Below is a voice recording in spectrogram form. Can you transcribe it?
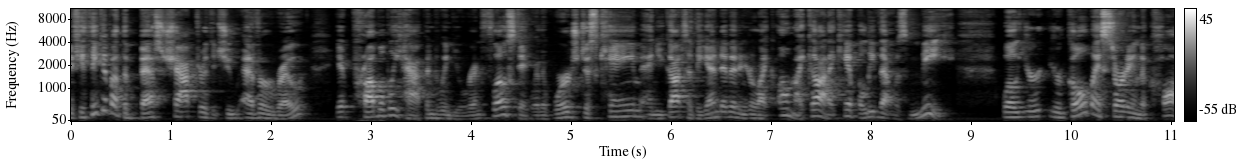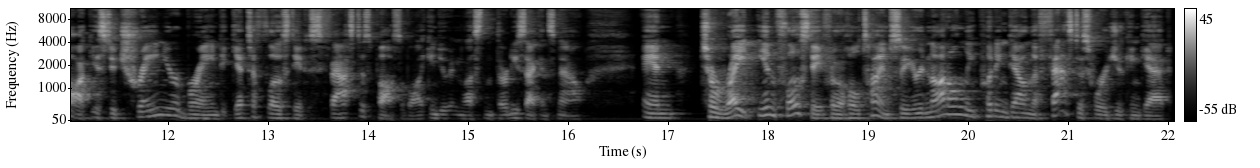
And if you think about the best chapter that you ever wrote, it probably happened when you were in flow state, where the words just came and you got to the end of it and you're like, oh my God, I can't believe that was me. Well, your, your goal by starting the clock is to train your brain to get to flow state as fast as possible. I can do it in less than 30 seconds now. And to write in flow state for the whole time. So you're not only putting down the fastest words you can get,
